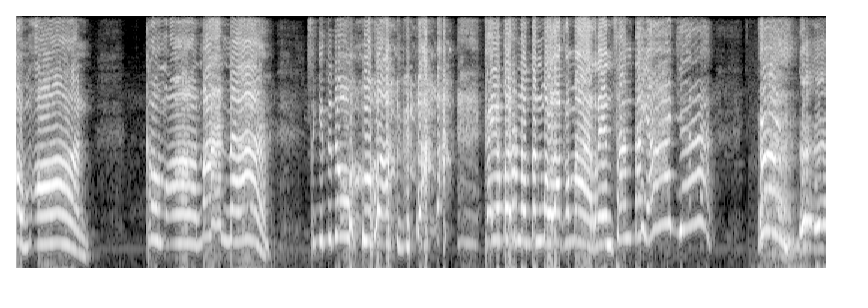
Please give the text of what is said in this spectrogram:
Come on. Come on. Mana? Segitu doang. Kayak baru nonton bola kemarin. Santai aja. Hey! Hey! Hey!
